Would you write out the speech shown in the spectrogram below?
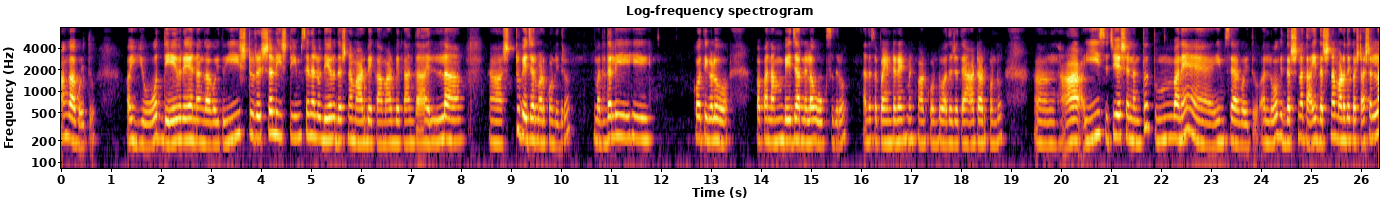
ಹಂಗಾಗೋಯ್ತು. ಅಯ್ಯೋ, ದೇವರೇ, ಅನ್ನಂಗಾಗೋಯ್ತು. ಇಷ್ಟು ರಷಲ್ಲಿ ಇಷ್ಟು ಹಿಂಸೆನಲ್ಲೂ ದೇವ್ರ ದರ್ಶನ ಮಾಡಬೇಕಾ ಮಾಡಬೇಕಾ ಅಂತ ಎಲ್ಲ ಅಷ್ಟು ಬೇಜಾರು ಮಾಡ್ಕೊಂಡಿದ್ರು. ಮಧ್ಯದಲ್ಲಿ ಈ ಕೋತಿಗಳು ಪಾಪ ನಮ್ಮ ಬೇಜಾರನ್ನೆಲ್ಲ ಹೋಗ್ಸಿದ್ರು. ಅದು ಸ್ವಲ್ಪ ಎಂಟರ್ಟೈನ್ಮೆಂಟ್ ಮಾಡಿಕೊಂಡು, ಅದ್ರ ಜೊತೆ ಆಟ ಆಡಿಕೊಂಡು. ಆ, ಈ ಸಿಚುಯೇಷನ್ ಅಂತೂ ತುಂಬಾ ಹಿಂಸೆ ಆಗೋಯಿತು. ಅಲ್ಲಿ ಹೋಗಿ ದರ್ಶನ, ತಾಯಿ ದರ್ಶನ ಮಾಡೋದೇ ಕಷ್ಟ. ಅಷ್ಟೆಲ್ಲ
